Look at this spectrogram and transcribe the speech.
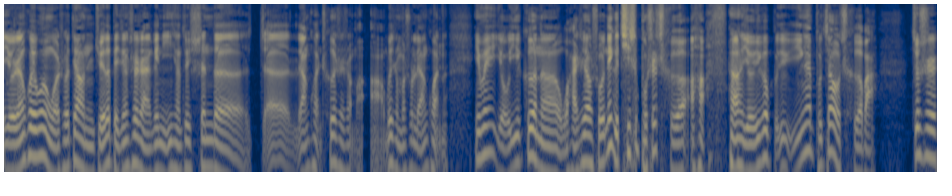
有人会问我说：“调，你觉得北京车展给你印象最深的呃两款车是什么啊？为什么说两款呢？因为有一个呢，我还是要说那个其实不是车啊啊，有一个不应该不叫车吧，就是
